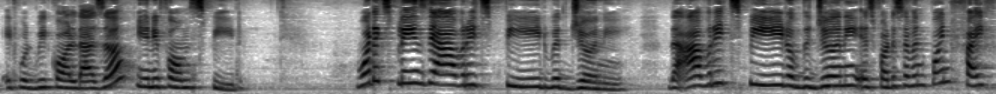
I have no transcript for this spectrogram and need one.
It would be called as a uniform speed. What explains the average speed with journey? The average speed of the journey is 47.5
